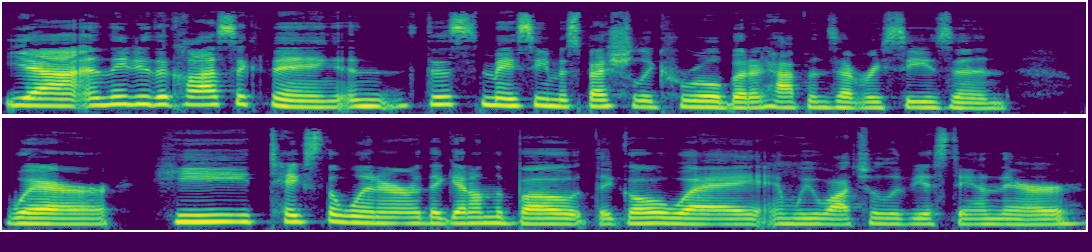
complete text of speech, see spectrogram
Yeah, and they do the classic thing, and this may seem especially cruel, but it happens every season where he takes the winner, they get on the boat, they go away, and we watch Olivia stand there,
